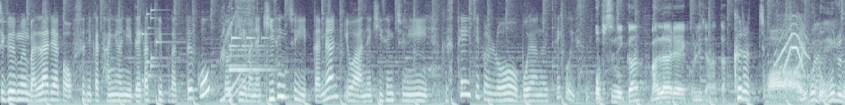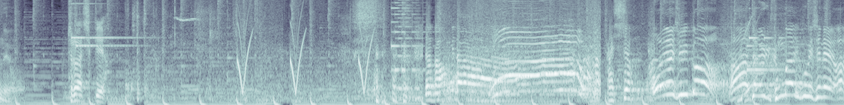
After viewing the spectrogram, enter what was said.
지금은 말라리아가 없으니까 당연히 네가티브가 뜨고 여기에 만약 기생충이 있다면 이 안에 기생충이 그 스테이지별로 모양을 띠고 있습니다. 없으니까 말라리아에 걸리지 않았다. 그렇죠. 와 이거 너무 좋네요. 들어가실게요. 자 나옵니다. 가시죠. 어, 안녕하십니까? 아, 다 여기 근무하고 계시네. 아,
